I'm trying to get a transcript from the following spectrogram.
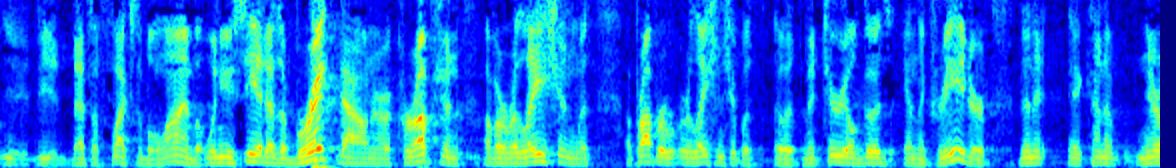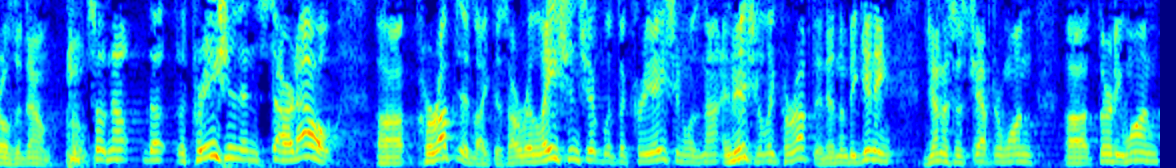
you, that's a flexible line, but when you see it as a breakdown or a corruption of a relation with a proper relationship with, with material goods and the Creator, then it, it kind of narrows it down. so now, the, the creation didn't start out uh, corrupted like this. Our relationship with the creation was not initially corrupted. In the beginning, Genesis chapter 1, uh, 31,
